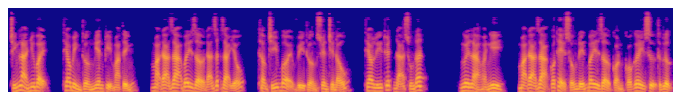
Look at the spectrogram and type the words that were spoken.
chính là như vậy, theo bình thường niên kỷ mà tính, mạ đạ dạ bây giờ đã rất già yếu, thậm chí bởi vì thường xuyên chiến đấu, theo lý thuyết đã xuống đất. Ngươi là hoài nghi, mạ đạ dạ có thể sống đến bây giờ còn có gây sự thực lực,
